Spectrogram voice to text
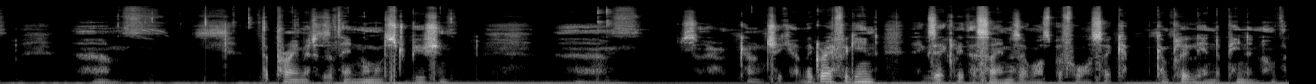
um, the parameters of that normal distribution go and check out the graph again. Exactly the same as it was before so completely independent of the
